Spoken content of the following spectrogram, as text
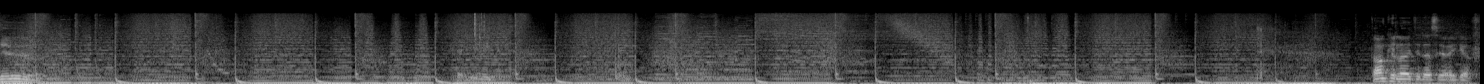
So. Danke Leute, dass ihr euch auf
